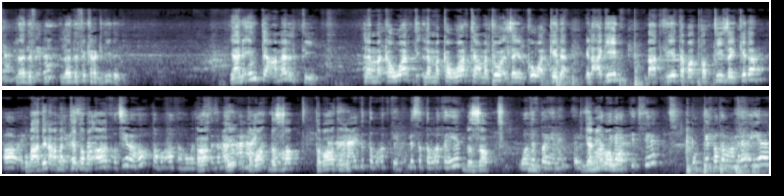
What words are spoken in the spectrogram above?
يعني لا ده كده. لا ده فكرة جديدة دي. يعني انت عملتي لما كورتي لما كورتي عملتوه زي الكور كده العجين بعد كده بططيه زي كده آه وبعدين عملتيه طبقات. الفطيره أهو طبقات أهو. آه، أيوه، أنا طبقات. بالظبط، طبقات يعني أنا اهي. عايزه الطبقات كده. لسه الطبقات أهي. بالظبط. وهتفضل هنا جميل الطبقات دي والله. بقى بتتفرد وبتبقى طبعا راقية.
